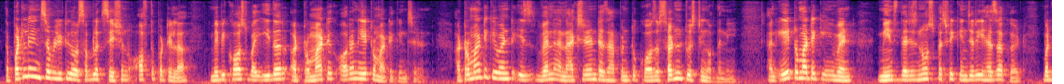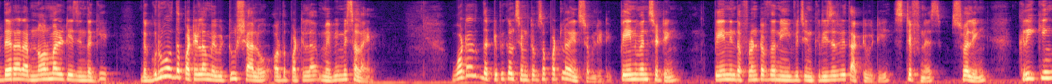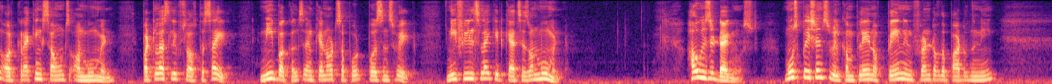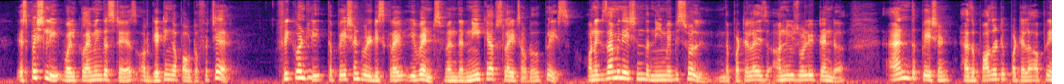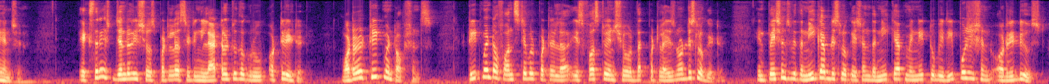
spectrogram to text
The patellar instability or subluxation of the patella may be caused by either a traumatic or an atraumatic incident. A traumatic event is when an accident has happened to cause a sudden twisting of the knee. An atraumatic event means there is no specific injury has occurred, but there are abnormalities in the gait. The groove of the patella may be too shallow or the patella may be misaligned. What are the typical symptoms of patellar instability? Pain when sitting, pain in the front of the knee which increases with activity, stiffness, swelling, creaking or cracking sounds on movement, patella slips off the side, knee buckles and cannot support person's weight. Knee feels like it catches on movement. How is it diagnosed? Most patients will complain of pain in front of the part of the knee, especially while climbing the stairs or getting up out of a chair. Frequently, the patient will describe events when their kneecap slides out of place. On examination, the knee may be swollen, the patella is unusually tender, and the patient has a positive patellar apprehension. X-ray generally shows patella sitting lateral to the groove or tilted. What are the treatment options? Treatment of unstable patella is first to ensure that patella is not dislocated. In patients with a kneecap dislocation, the kneecap may need to be repositioned or reduced.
